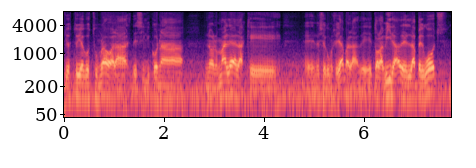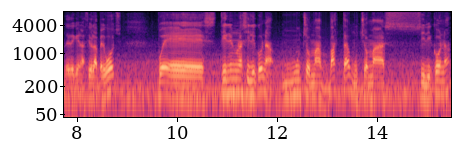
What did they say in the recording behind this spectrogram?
yo estoy acostumbrado a las de silicona normales, a las que eh, no sé cómo se llama, la de toda la vida del Apple Watch, desde que nació el Apple Watch, pues tienen una silicona mucho más vasta, mucho más silicona,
